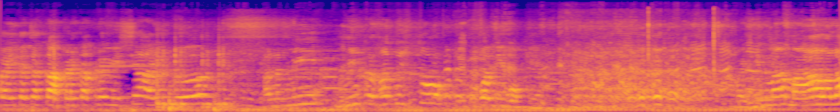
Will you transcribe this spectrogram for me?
बाई त्याच्या काकडे काकडे विषय ऐक आणि मी मी कसा दिसतो? बली बोके. बहीण मा मावाला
